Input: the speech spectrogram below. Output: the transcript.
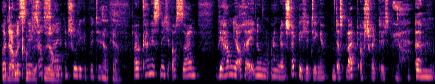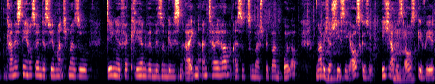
Aber Und kann damit es kommt nicht es auch früher sein, hoch. entschuldige bitte, Ja, gern. aber kann es nicht auch sein, wir haben ja auch Erinnerungen an ganz schreckliche Dinge und das bleibt auch schrecklich. Ähm, kann es nicht auch sein, dass wir manchmal so Dinge verklären, wenn wir so einen gewissen Eigenanteil haben, also zum Beispiel beim Urlaub, dann habe ich Mhm. ja schließlich ausgesucht. Ich habe es ausgewählt.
